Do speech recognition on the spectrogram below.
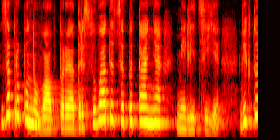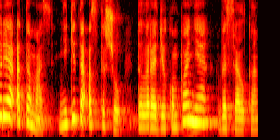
запропонував переадресувати це питання міліції. Вікторія Атамась, Нікіта Асташов, телерадіокомпанія Веселка.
